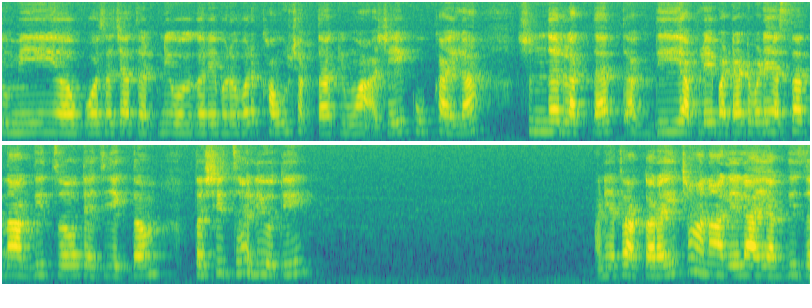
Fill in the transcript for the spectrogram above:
तुम्ही उपवासाच्या चटणी वगैरे बरोबर खाऊ शकता किंवा असेही खूप खायला सुंदर लागतात. अगदी आपले बटाटवडे असतात ना अगदी चव त्याची एकदम तशीच झाली होती. आणि याचा आकारही छान आलेला आहे. अगदी ज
